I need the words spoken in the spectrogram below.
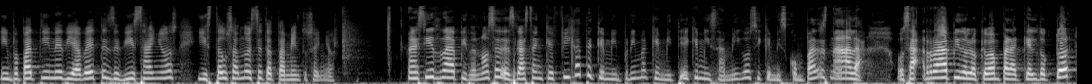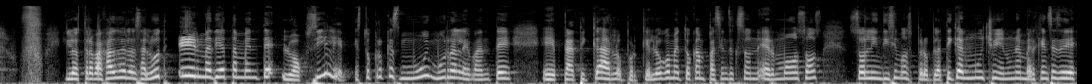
y mi papá tiene diabetes de 10 años y está usando este tratamiento, señor. Así rápido, no se desgastan, que fíjate que mi prima, que mi tía, que mis amigos y que mis compadres, nada. O sea, rápido lo que van para que el doctor y los trabajadores de la salud inmediatamente lo auxilien. Esto creo que es muy, muy relevante eh, platicarlo, porque luego me tocan pacientes que son hermosos, son lindísimos, pero platican mucho y en una emergencia se de,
